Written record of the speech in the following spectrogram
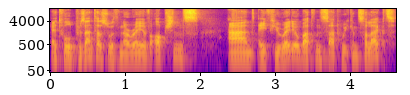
it will present us with an array of options and a few radio buttons that we can select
